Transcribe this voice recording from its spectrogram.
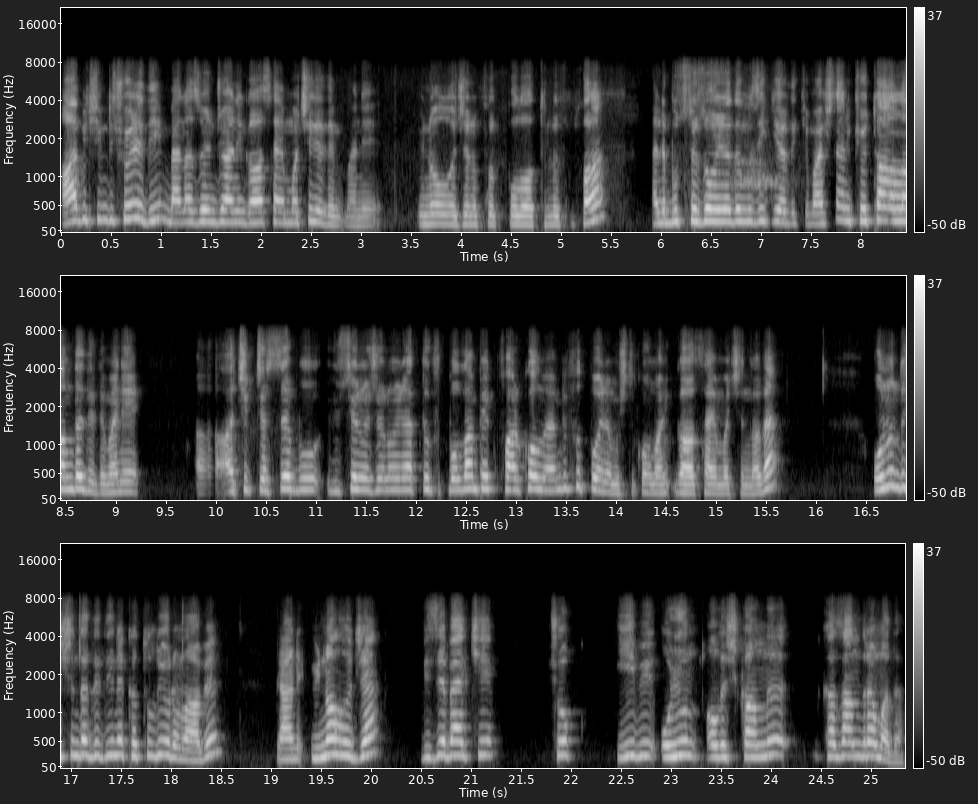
Abi şimdi şöyle diyeyim. Ben az önce hani Galatasaray maçı dedim. Hani Ünal Hoca'nın futbolu hatırlıyorsun falan. Hani bu sezon oynadığımız ilk yarıdaki maçta hani kötü anlamda dedim. Hani açıkçası bu Hüseyin Hoca'nın oynattığı futboldan pek fark olmayan bir futbol oynamıştık o ma- Galatasaray maçında da. Onun dışında dediğine katılıyorum abi. Yani Ünal Hoca bize belki çok iyi bir oyun alışkanlığı kazandıramadı.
